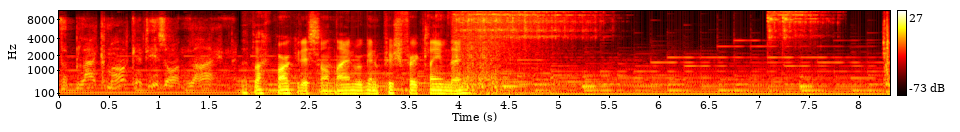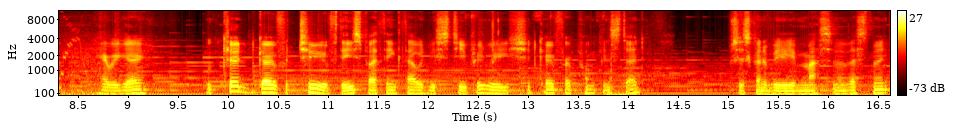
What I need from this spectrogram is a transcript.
The black market is online. The black market is online. We're gonna push for a claim then. Here we go. We could go for two of these, but I think that would be stupid. We should go for a pump instead, which is going to be a massive investment.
